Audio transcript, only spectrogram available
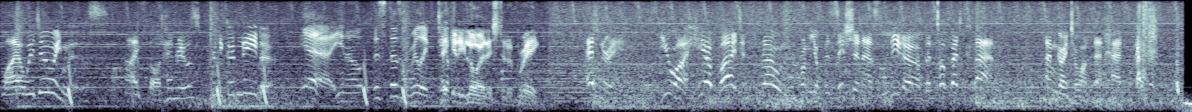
Why are we doing this? I thought Henry was a pretty good leader. Yeah, you know, this doesn't really Take any loyalists to the brig. Henry, you are hereby dethroned from your position as leader of the Toppat clan. I'm going to want that hat back.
